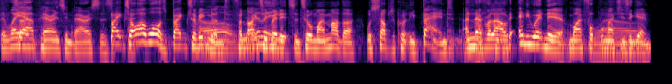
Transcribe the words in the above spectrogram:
The way So- our parents embarrass us. Banks, so I was Banks of England Oh, for 90 really? minutes until my mother was subsequently banned and never allowed anywhere near my football matches again.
